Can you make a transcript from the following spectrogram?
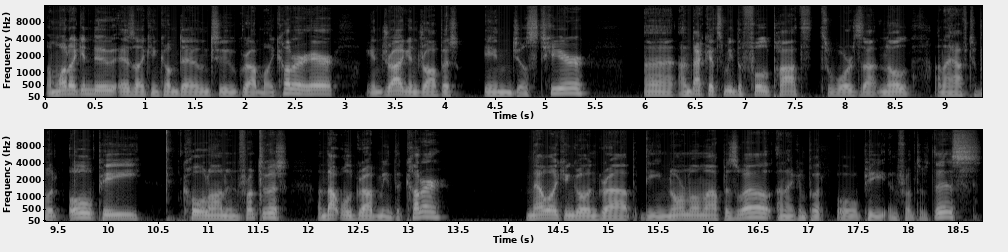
And what I can do is I can come down to grab my color here. I can drag and drop it in just here. Uh, and that gets me the full path towards that null. And I have to put OP colon in front of it. And that will grab me the color. Now I can go and grab the normal map as well. And I can put OP in front of this.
